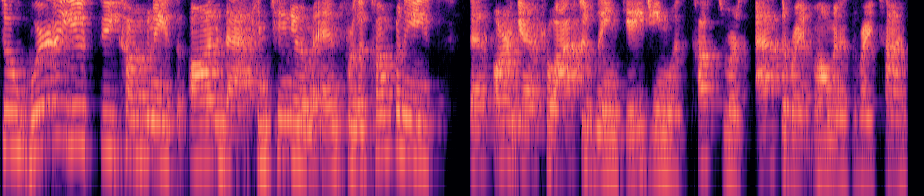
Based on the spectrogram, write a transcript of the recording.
So, where do you see companies on that continuum? And for the companies that aren't yet proactively engaging with customers at the right moment, at the right time,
